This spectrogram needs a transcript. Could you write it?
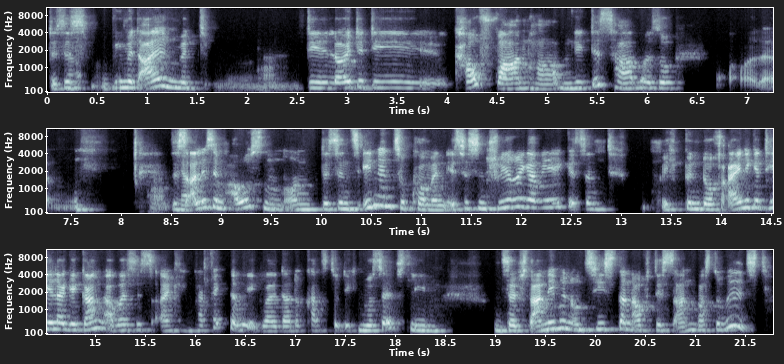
Das ist wie mit allen, mit die Leute, die Kaufwaren haben, die das haben. Also das ist alles im Außen und das ins Innen zu kommen, ist es ein schwieriger Weg. Es sind ich bin durch einige Täler gegangen, aber es ist eigentlich ein perfekter Weg, weil dadurch kannst du dich nur selbst lieben und selbst annehmen und ziehst dann auch das an, was du willst.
